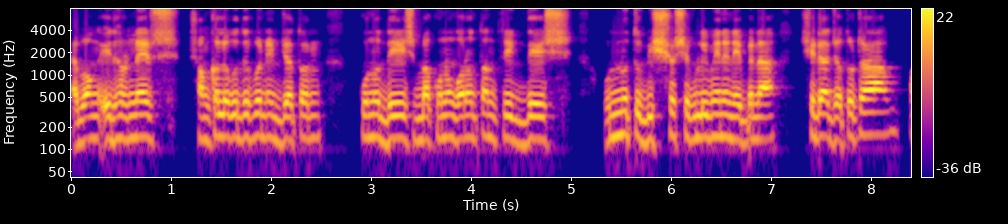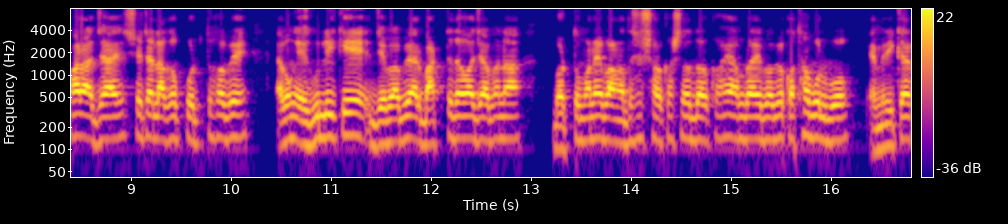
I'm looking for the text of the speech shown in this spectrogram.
এবং এ ধরনের সংখ্যালঘুদের উপর নির্যাতন, কোনো দেশ বা কোনো গণতান্ত্রিক দেশ উন্নত বিশ্ব সেগুলি মেনে নেবে না, সেটা যতটা পারা যায় সেটা লাঘব করতে হবে এবং এগুলিকে যেভাবে আর বাড়তে দেওয়া যাবে না, বর্তমানে বাংলাদেশের সরকার সাথে দরকার হয় আমরা এভাবে কথা বলব, আমেরিকার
